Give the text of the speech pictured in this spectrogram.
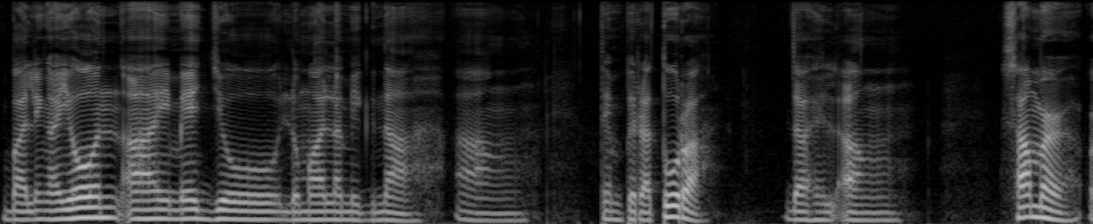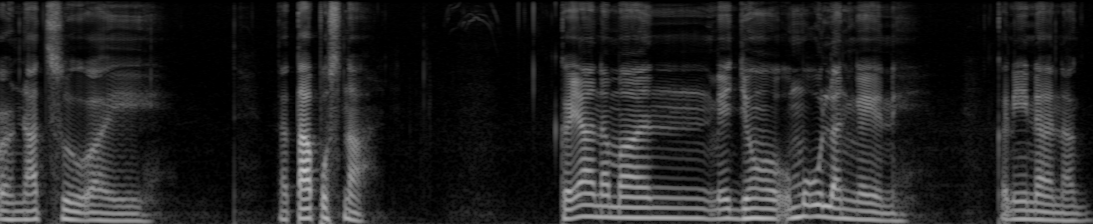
Bali ngayon ay medyo lumalamig na ang temperatura dahil ang summer or natsu ay natapos na. Kaya naman medyo umuulan ngayon eh. Kanina nag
